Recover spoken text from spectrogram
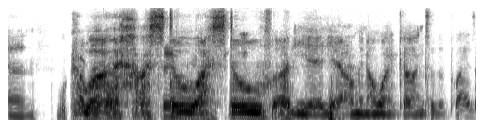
and we'll cover. Well, I still, I still, uh, yeah, yeah. I mean, I won't go into the players.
